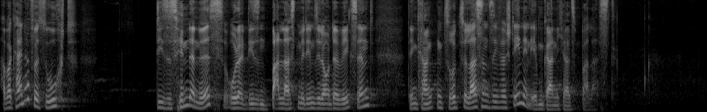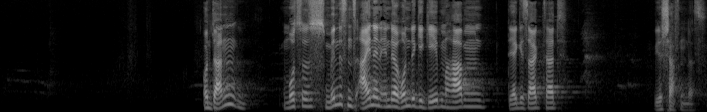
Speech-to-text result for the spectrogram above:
Aber keiner versucht, dieses Hindernis oder diesen Ballast, mit dem sie da unterwegs sind, den Kranken zurückzulassen. Sie verstehen ihn eben gar nicht als Ballast. Und dann muss es mindestens einen in der Runde gegeben haben, der gesagt hat, wir schaffen das.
